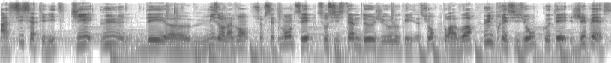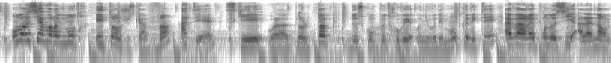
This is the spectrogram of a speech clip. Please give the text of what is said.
à 6 satellites qui est une des euh, mises en avant sur cette montre, c'est son système de géolocalisation pour avoir une précision côté GPS. On va aussi avoir une montre étant jusqu'à 20 ATM, ce qui est voilà dans le top de ce qu'on peut trouver au niveau des montres connectées. Elle va répondre aussi à la norme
